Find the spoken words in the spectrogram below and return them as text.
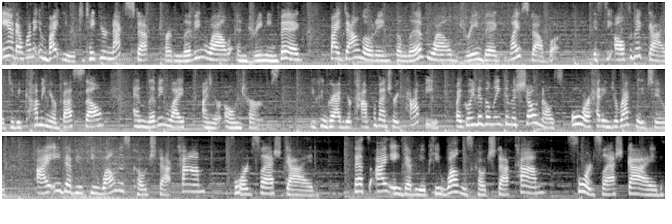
and I want to invite you to take your next step toward living well and dreaming big by downloading the Live Well, Dream Big lifestyle book. It's the ultimate guide to becoming your best self and living life on your own terms. You can grab your complimentary copy by going to the link in the show notes or heading directly to iawpwellnesscoach.com forward slash guide. That's iawpwellnesscoach.com forward slash guide.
